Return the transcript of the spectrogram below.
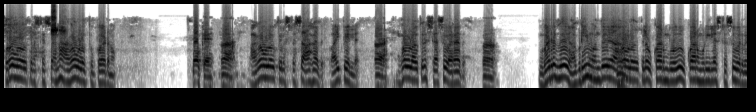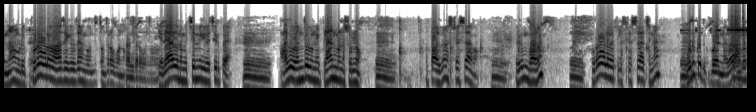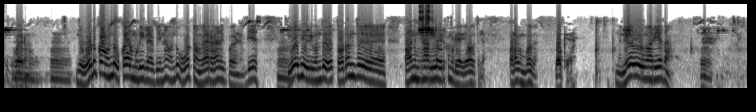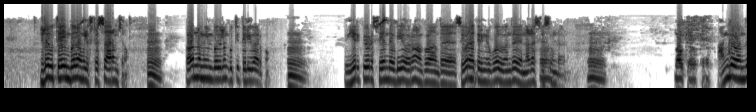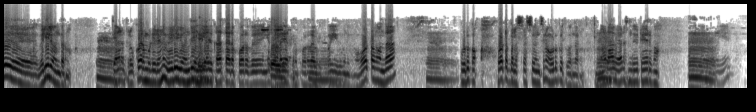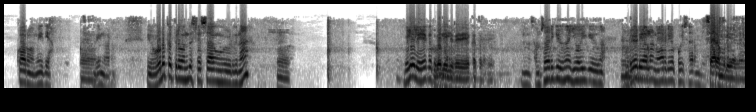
புற உலகத்துல ஸ்ட்ரெஸ் ஆனா அக உலகத்துக்கு போயிடணும். ஓகே அக உலகத்துல ஸ்ட்ரெஸ் ஆகாது. வாய்ப்பே இல்ல. அக உலகத்துல ஸ்ட்ரெஸ் வராது. வருது அப்படியும் வந்து அக உலகத்துல உட்காரும் போது உட்கார முடியல ஸ்ட்ரெஸ் வருதுன்னா உன்னுடைய புற உலக ஆசைகள் தான் அங்க வந்து தொந்தரவு பண்ணும். ஏதாவது ஒண்ணு மிச்சம் மீதி வச்சிருப்ப. அது வந்து உன்னை பிளான் பண்ண சொல்லும். அப்ப அதுதான் ஸ்ட்ரெஸ் ஆகும். பெரும்பாலும் புற உலகத்துல ஸ்ட்ரெஸ் ஆச்சுன்னா ஒடுக்கத்துக்கு போயிடணும். அகத்துக்கு போயிடணும் இந்த ஒடுக்கம் வந்து உட்கார முடியல அப்படின்னா வந்து ஓட்டம் வேற வேலைக்கு போயிடணும். இப்படியே யோகிகள் வந்து தொடர்ந்து பதினஞ்சு நாள்ல இருக்க முடியாது யோகத்துல பழகும் போது இந்த நிலவு மாதிரியே தான். நிலவு தேயும் போது அவங்களுக்கு ஸ்ட்ரெஸ் ஆரம்பிச்சிடும் பௌர்ணமியும் போதெல்லாம் புத்தி தெளிவா இருக்கும். இயற்கையோட சேர்ந்து அப்படியே வரும். அப்போ அந்த சிவராத்திரிங்கிற போது வந்து நல்ல ஸ்ட்ரெஸ் உண்டாயிடும் ம். Okay okay. அங்க வந்து வெளியில வந்துடணும் தியானத்துல உட்கார முடியலன்னா வெளியில வந்து எங்கேயாவது காத்தாட போறது எங்க தலையாத்திர போறது அப்படி போய் இது பண்ணிக்கணும். ஓட்டம் வந்தா ஒடுக்கம். ஓட்டத்துல ஸ்ட்ரெஸ் வந்துச்சுன்னா ஒடுக்கத்துக்கு வந்துடணும் என்னடா வேலை செஞ்சுக்கிட்டே இருக்கும்? உட்காருவோம் அமைதியா. அப்படின்னு வரணும். இது ஒடுக்கத்துல வந்து ஸ்ட்ரெஸ் ஆகும் விடுதுன்னா வெளியில ஏக்கத்துக்கு வெளியில ம், சம்சாரிக்கு இதுதான் யோகிக்கு இதுதான் ஒரேடியாலாம் நேரடியா போய் சேர முடியாது. சேர முடியாது.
